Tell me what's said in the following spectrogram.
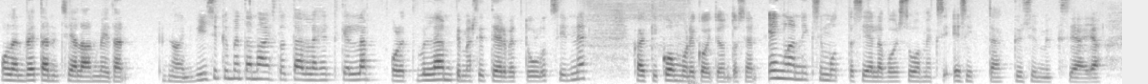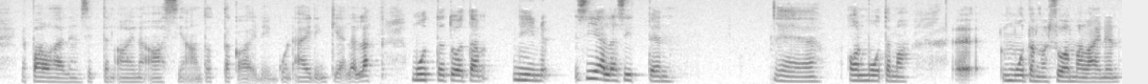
olen vetänyt. Siellä on meitä noin 50 naista tällä hetkellä. Olet lämpimästi tervetullut sinne. Kaikki kommunikointi on tosiaan englanniksi, mutta siellä voi suomeksi esittää kysymyksiä ja, ja palailen sitten aina asiaan totta kai niin kuin äidinkielellä. Mutta tuota, niin siellä sitten on muutama, muutama suomalainen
